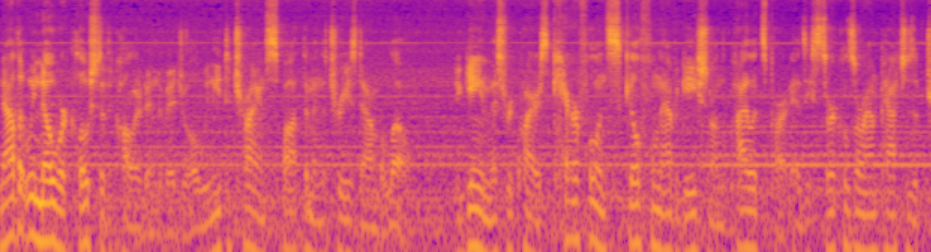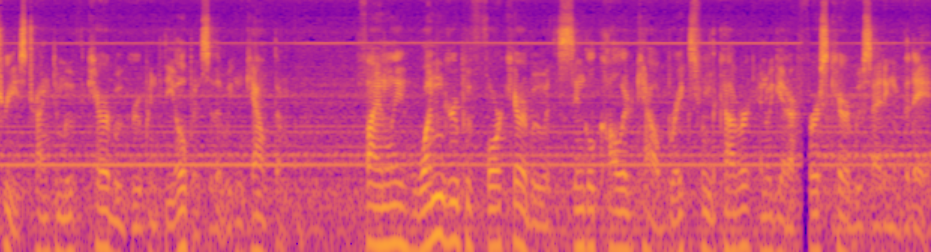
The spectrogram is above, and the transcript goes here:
Now that we know we're close to the collared individual, we need to try and spot them in the trees down below. Again, this requires careful and skillful navigation on the pilot's part as he circles around patches of trees trying to move the caribou group into the open so that we can count them. Finally, one group of four caribou with a single collared cow breaks from the cover and we get our first caribou sighting of the day.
